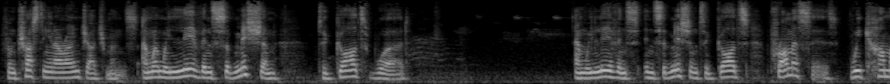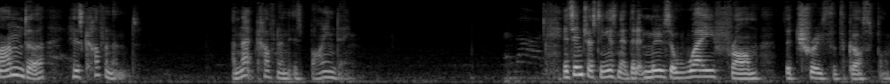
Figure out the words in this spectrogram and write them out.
from trusting in our own judgments, and when we live in submission to God's word and we live in, in submission to God's promises, we come under his covenant. And that covenant is binding. It's interesting, isn't it, that it moves away from the truth of the gospel.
